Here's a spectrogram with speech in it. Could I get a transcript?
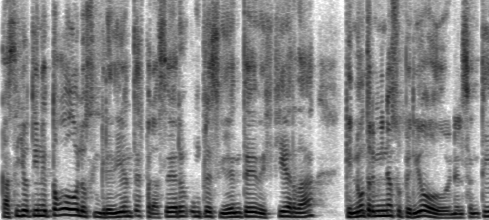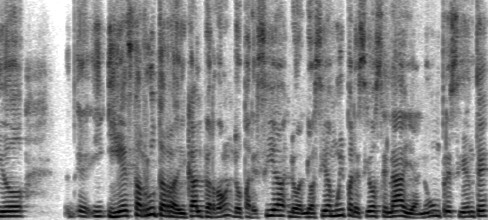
Castillo tiene todos los ingredientes para ser un presidente de izquierda que no termina su periodo, en el sentido eh, y, esta ruta radical, perdón, lo, parecía, lo, hacía muy parecido a Zelaya, ¿no? Un presidente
